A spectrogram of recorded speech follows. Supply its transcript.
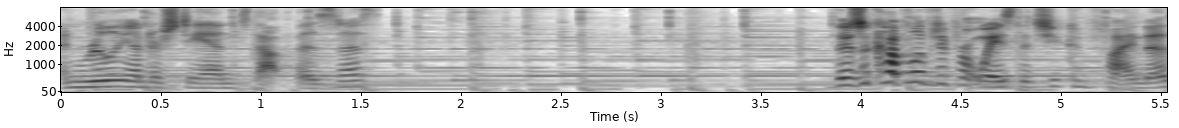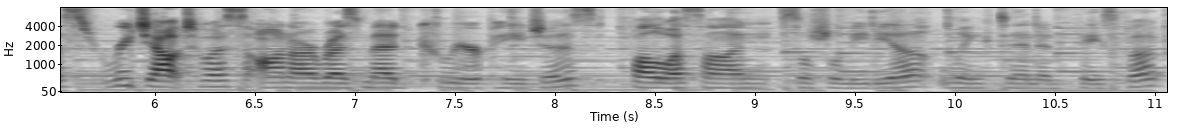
and really understand that business. There's a couple of different ways that you can find us. Reach out to us on our ResMed career pages, follow us on social media, LinkedIn and Facebook,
